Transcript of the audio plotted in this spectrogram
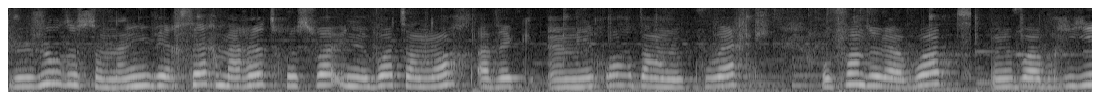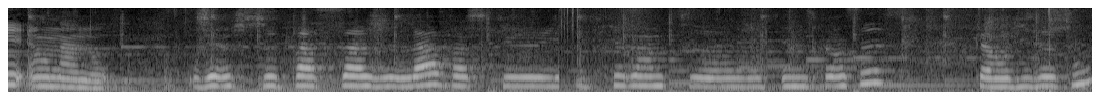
Le jour de son anniversaire, Mariotte reçoit une boîte en or avec un miroir dans le couvercle. Au fond de la boîte, on voit briller un anneau. J'aime ce passage-là parce qu'il présente euh, une princesse qui a envie de tout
